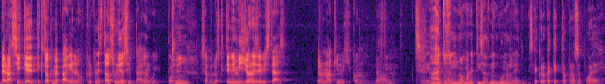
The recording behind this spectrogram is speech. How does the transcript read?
Pero así que TikTok me paguen, no. Creo que en Estados Unidos sí pagan, güey. por- Sí. O sea, los que tienen millones de vistas, pero no aquí en México, no. Lástima. Sí, Ah, entonces no monetizas ninguna red, güey. Es que creo que TikTok no se puede.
